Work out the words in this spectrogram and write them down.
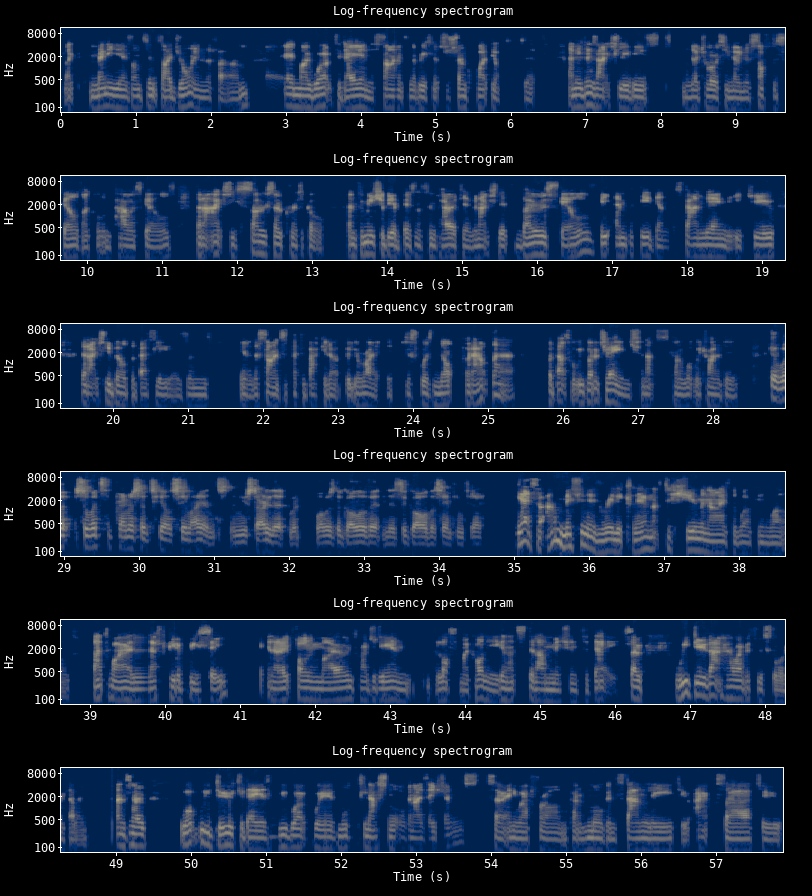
like many years on since I joined the firm, in my work today, and the science and the research has shown quite the opposite. And it is actually these notoriously known as softer skills, I call them power skills, that are actually so, so critical. And for me, should be a business imperative. And actually, it's those skills, the empathy, the understanding, the EQ, that actually build the best leaders. And, you know, the science is there to back it up. But you're right, it just was not put out there. But that's what we've got to change. And that's kind of what we're trying to do. Yeah, what, so what's the premise of TLC Lions? When you started it, what, what was the goal of it? And is the goal the same thing today? Yeah, so our mission is really clear, and that's to humanize the working world. That's why I left PwC, you know, following my own tragedy and the loss of my colleague, and that's still our mission today. So we do that, however, through storytelling. And so what we do today is we work with multinational organizations. So anywhere from kind of Morgan Stanley to AXA to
